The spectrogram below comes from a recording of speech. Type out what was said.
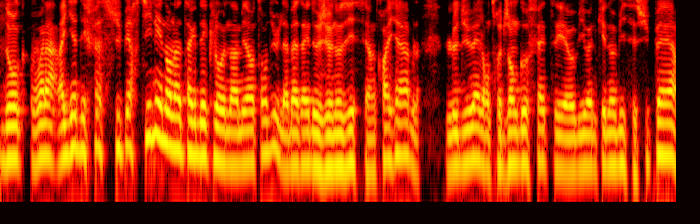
donc voilà, il y a des phases super stylées dans l'attaque des clones, hein, bien entendu. La bataille de Geonosis, c'est incroyable. Le duel entre Jango Fett et Obi-Wan Kenobi, c'est super.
